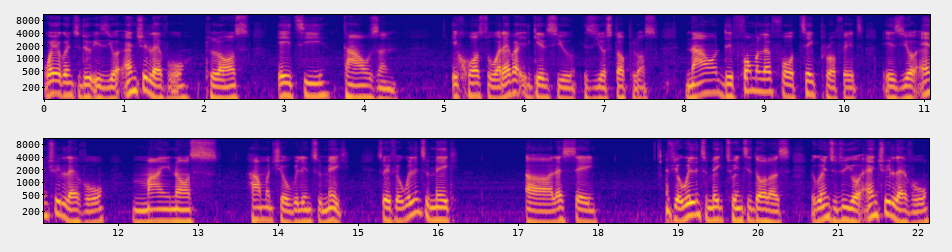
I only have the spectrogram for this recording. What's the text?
what you're going to do is your entry level plus 80,000 equals to whatever it gives you is your stop loss. Now the formula for take profit is your entry level minus how much you're willing to make. So if you're willing to make uh let's say if you're willing to make $20 you're going to do your entry level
